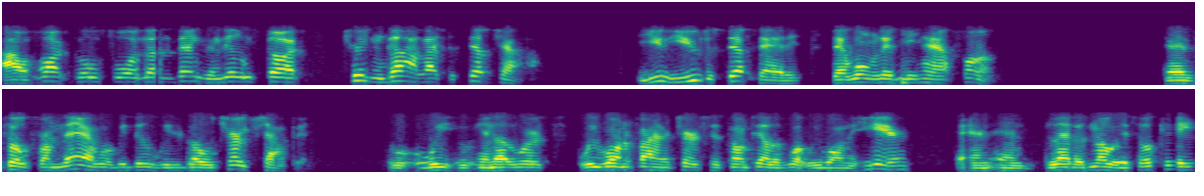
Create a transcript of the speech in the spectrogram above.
our heart goes towards other things, and then we start treating God like the stepchild. You you the stepdaddy that won't let me have fun. And so from there, what we do, we go church shopping. We, in other words, we want to find a church that's going to tell us what we want to hear, and and let us know it's okay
